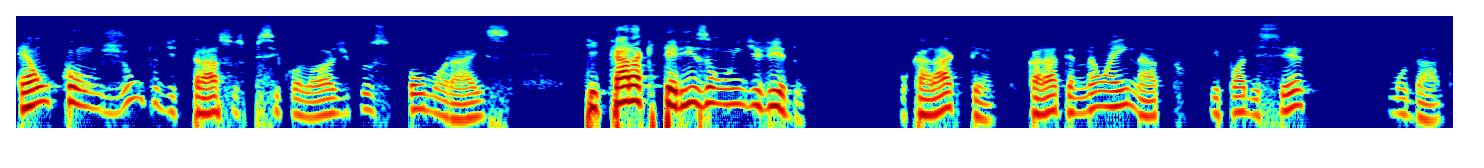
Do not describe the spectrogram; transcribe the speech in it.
é um conjunto de traços psicológicos ou morais que caracterizam um indivíduo. O caráter, o caráter não é inato e pode ser mudado.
